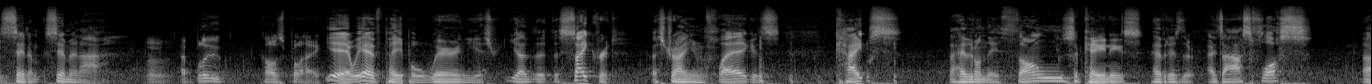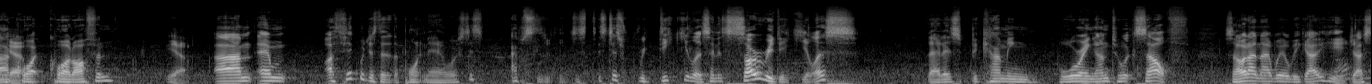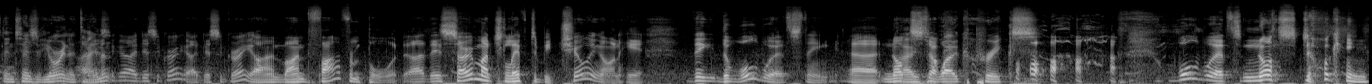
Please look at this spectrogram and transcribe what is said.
sem- seminar. Mm, a blue cosplay. Yeah, we have people wearing the you know the, the sacred Australian flag as capes. They have it on their thongs. Bikinis. Have it as their, as ass floss. Uh, Yeah. Quite quite often. Yeah. Um, and I think we're just at the point now where it's just absolutely just it's just ridiculous, and it's so ridiculous that it's becoming boring unto itself. So I don't know where we go here, Justin, in terms of your entertainment. I disagree. I disagree. I'm, I'm far from bored. Uh, there's so much left to be chewing on here. The the Woolworths thing, uh, not Those stock- woke pricks. Woolworths not stocking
